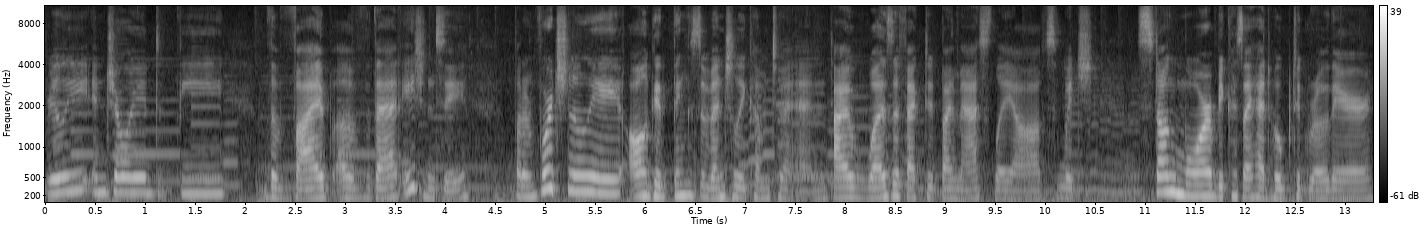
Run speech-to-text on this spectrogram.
really enjoyed the the vibe of that agency. But unfortunately, all good things eventually come to an end. I was affected by mass layoffs, which stung more because I had hoped to grow there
